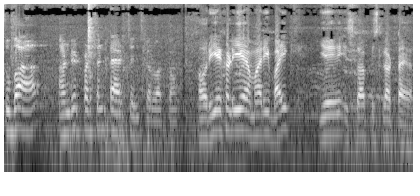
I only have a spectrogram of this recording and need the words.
सुबह 100 परसेंट टायर चेंज करवाता हूँ। और ये खड़ी है हमारी बाइक ये इसका पिछला टायर।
